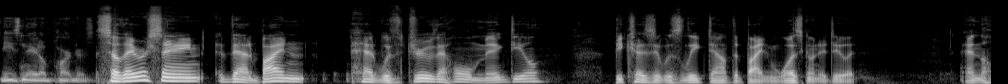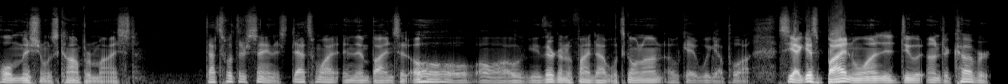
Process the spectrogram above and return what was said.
these NATO partners. So they were saying that Biden had withdrew that whole MiG deal because it was leaked out that Biden was going to do it, and the whole mission was compromised. That's what they're saying. That's- That's why. And then Biden said, "Oh, oh, oh, oh, oh they're going to find out what's going on. Okay, we got to pull out." See, I guess Biden wanted to do it undercover.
